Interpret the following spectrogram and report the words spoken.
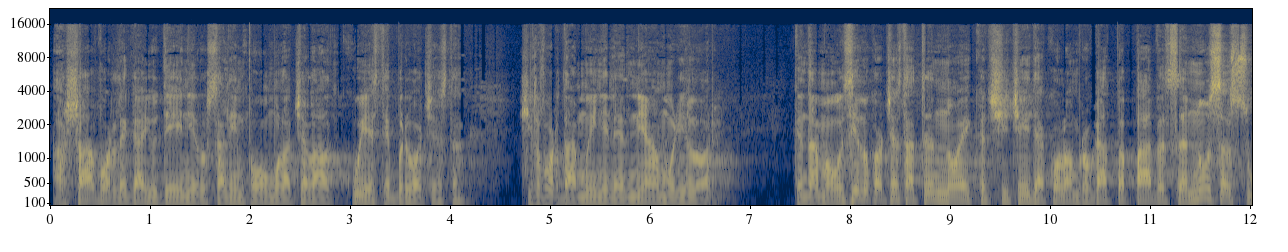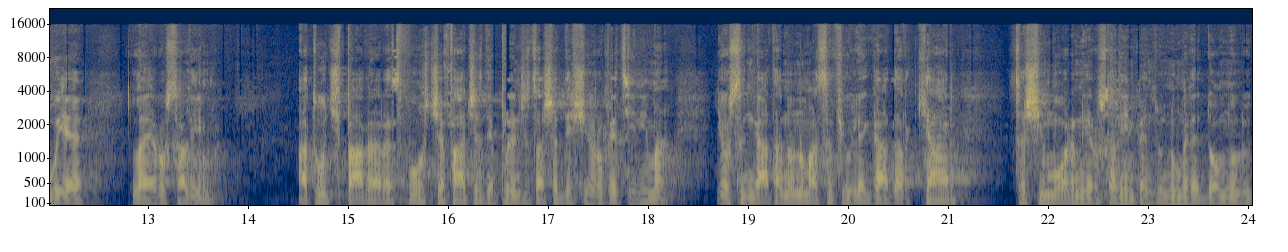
Așa vor lega iudeii în Ierusalim pe omul acela al cui este brâul acesta și îl vor da mâinile neamurilor. Când am auzit lucrul acesta, atât noi cât și cei de acolo am rugat pe Pavel să nu se suie la Ierusalim. Atunci Pavel a răspuns, ce faceți de plângeți așa deși îmi rupeți inima? Eu sunt gata nu numai să fiu legat, dar chiar să și mor în Ierusalim pentru numele Domnului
